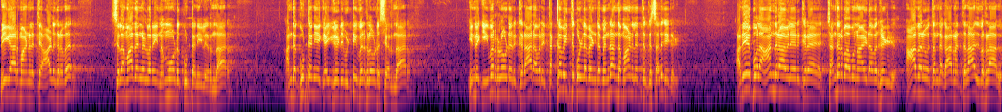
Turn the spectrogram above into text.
பீகார் மாநிலத்தை ஆளுகிறவர் சில மாதங்கள் வரை நம்மோடு கூட்டணியில் இருந்தார். அந்த கூட்டணியை கைகேடி விட்டு இவர்களோடு சேர்ந்தார். இன்றைக்கு இவர்களோடு இருக்கிறார் அவரை தக்க வைத்துக் கொள்ள வேண்டும் என்று அந்த மாநிலத்திற்கு சலுகைகள். அதே போல ஆந்திராவில் இருக்கிற சந்திரபாபு நாயுடு அவர்கள் ஆதரவு தந்த காரணத்தினால் இவர்களால்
